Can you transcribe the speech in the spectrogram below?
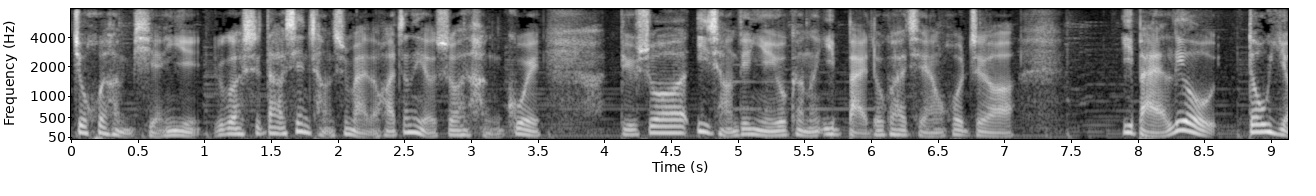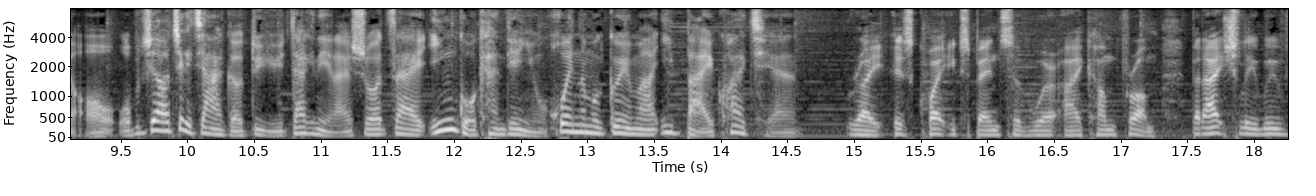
就会很便宜。如果是到现场去买的话，真的有时候很贵。比如说一场电影有可能一百多块钱，或者一百六 都有。我不知道这个价格对于 Dagny 来说，在英国看电影会那么贵吗？一百块钱 Right, it's quite expensive where I come from. But actually, we've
